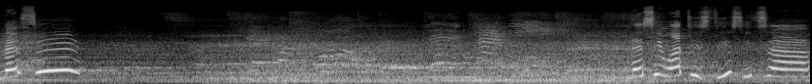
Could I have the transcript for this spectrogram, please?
Let's see. Let's see what is this? It's uh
